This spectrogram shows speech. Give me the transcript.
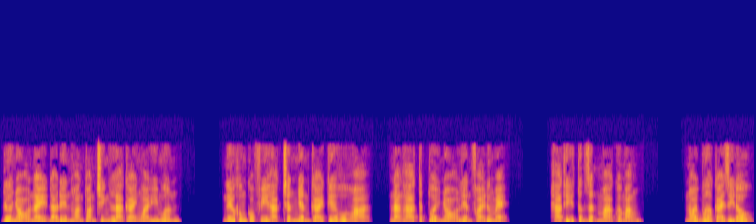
đứa nhỏ này đã đến hoàn toàn chính là cái ngoài ý muốn. Nếu không có phi hạc chân nhân cái kia hô hóa, nàng hà tất tuổi nhỏ liền phải đương mẹ. Hà thị tức giận mà cửa mắng. Nói bừa cái gì đâu,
